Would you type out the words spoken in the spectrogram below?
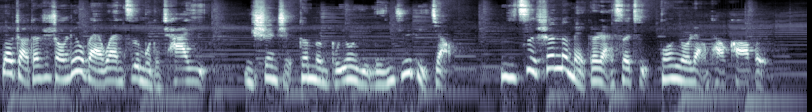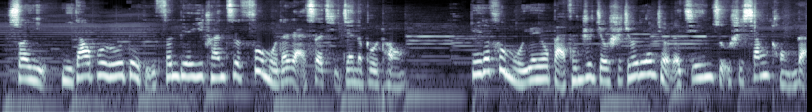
要找到这种六百万字母的差异，你甚至根本不用与邻居比较，你自身的每个染色体都有两套 copy，所以你倒不如对比分别遗传自父母的染色体间的不同。你的父母约有百分之九十九点九的基因组是相同的，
